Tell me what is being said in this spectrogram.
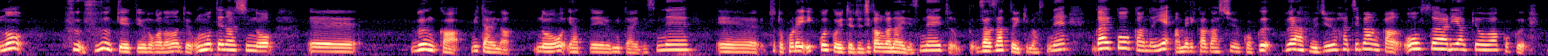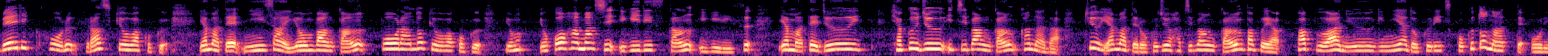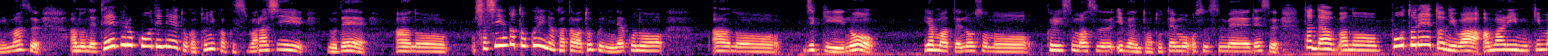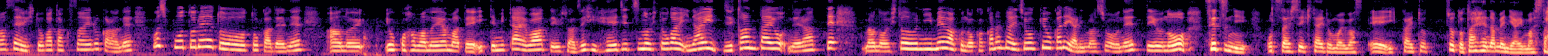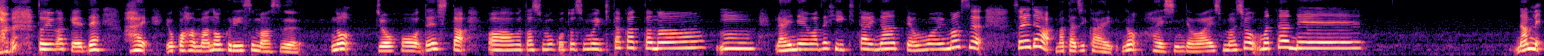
の風景っていうのかな？なんていうおもてなしの、えー文化みたいなのをやっているみたいですね。えー、ちょっとこれ一個一個言ってると時間がないですね。ちょっとザザッといきますね。外交官の家、アメリカ合衆国、ブラフ18番館、オーストラリア共和国、ベーリックホール、フランス共和国、山手234番館、ポーランド共和国、横浜市イギリス館、イギリス、山手11 111番館カナダ、旧山手68番館パプアパプアニューギニア独立国となっております。あのね、テーブルコーディネートがとにかく素晴らしいので、あの、写真が得意な方は特にね、この、あの、時期の山手のそのクリスマスイベントはとてもおすすめです。ただあのポートレートにはあまり向きません。人がたくさんいるからね。もしポートレートとかでねあの横浜の山手行ってみたいわっていう人はぜひ平日の人がいない時間帯を狙ってあの人に迷惑のかからない状況下でやりましょうねっていうのを切にお伝えしていきたいと思います。えー、回とちょっと大変な目に遭いました。というわけで、はい、横浜のクリスマスの情報でした。あ私も今年も行きたかったなうん、来年はぜひ行きたいなって思います。それではまた次回の配信でお会いしましょう。またねなめ。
